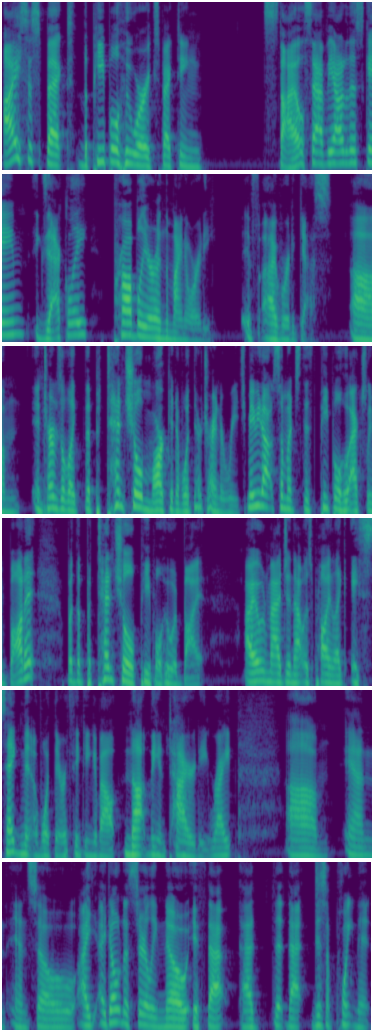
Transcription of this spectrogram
I suspect the people who were expecting style savvy out of this game exactly probably are in the minority, if I were to guess um, in terms of like the potential market of what they're trying to reach. Maybe not so much the people who actually bought it, but the potential people who would buy it. I would imagine that was probably like a segment of what they were thinking about, not the entirety, right? Um, and and so I, I don't necessarily know if that had that that disappointment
